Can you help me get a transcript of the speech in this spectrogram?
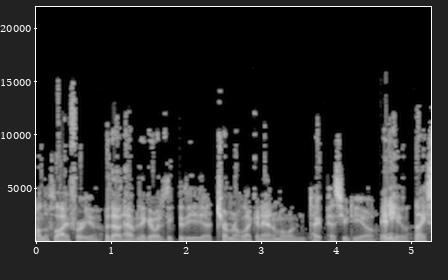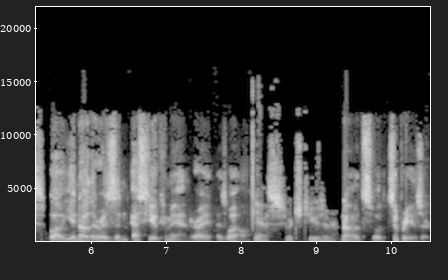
on the fly for you without having to go to the, to the uh, terminal like an animal and type S U D O. Anywho, nice. Well, you know there is an SU command, right? As well. Yes, switch to user. No, it's well, super user.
